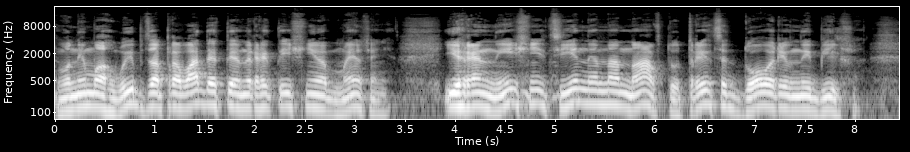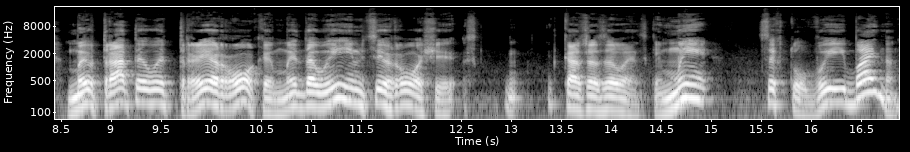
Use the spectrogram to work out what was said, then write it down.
Вони могли б запровадити енергетичні обмеження і граничні ціни на нафту 30 доларів не більше. Ми втратили 3 роки, ми дали їм ці гроші, каже Зеленський. Ми це хто? Ви і Байден?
